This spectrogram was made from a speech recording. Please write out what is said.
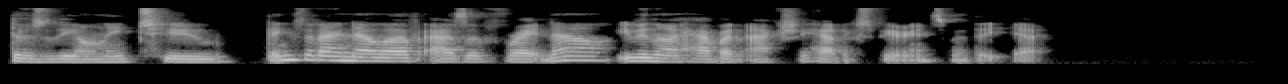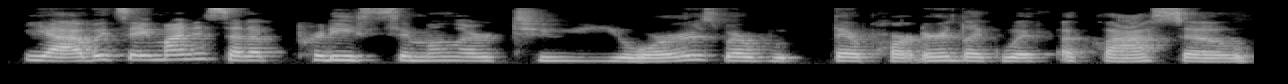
those are the only two things that I know of as of right now, even though I haven't actually had experience with it yet. yeah, I would say mine is set up pretty similar to yours, where they're partnered like with a class. So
